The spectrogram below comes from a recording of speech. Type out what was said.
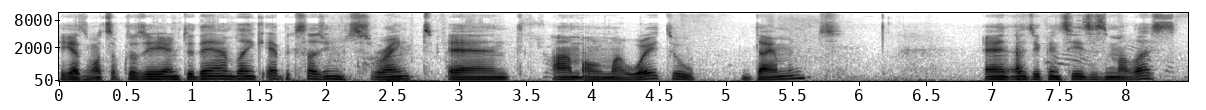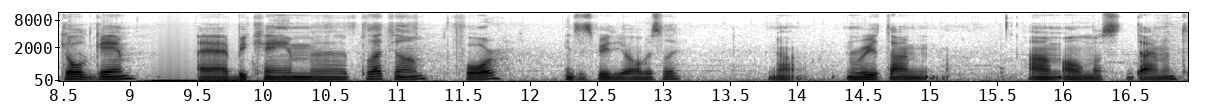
Hey guys, what's up? Cozy here and today I'm playing Apex Legends Ranked and I'm on my way to Diamond. And as you can see this is my last gold game. I became uh, Platinum 4 in this video obviously. No, in real time I'm almost Diamond.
